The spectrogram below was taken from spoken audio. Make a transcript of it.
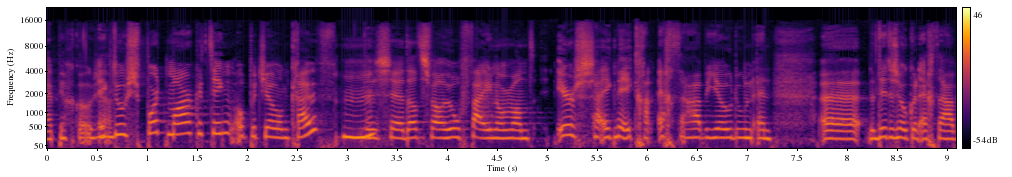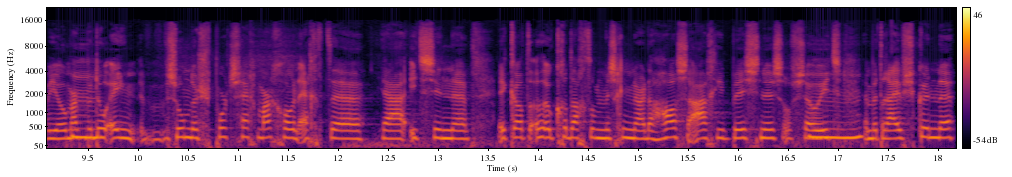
heb je gekozen? Ik doe sportmarketing op het Johan Cruijff. Mhm. Dus eh, dat is wel heel fijn hoor. Want eerst zei ik nee, ik ga een echte HBO doen. En eh, dit is ook een echte HBO. Maar Mhm. ik bedoel één zonder sport, zeg maar. Gewoon echt ja, iets in. ik had ook gedacht om misschien naar de HAS, agribusiness of zoiets. Mhm. En bedrijfskunde.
